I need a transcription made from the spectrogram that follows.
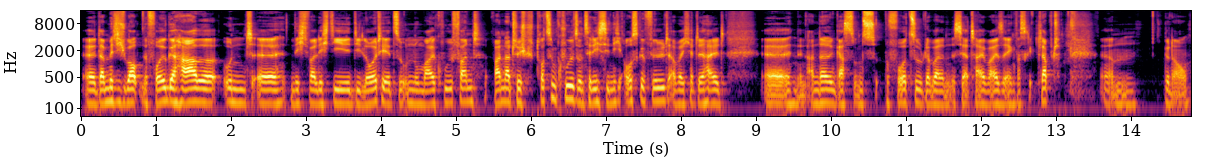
äh, damit ich überhaupt eine Folge habe und äh, nicht, weil ich die, die Leute jetzt so unnormal cool fand. War natürlich trotzdem cool, sonst hätte ich sie nicht ausgefüllt, aber ich hätte halt äh, einen anderen Gast uns bevorzugt, aber dann ist ja teilweise irgendwas geklappt. Ähm, genau.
